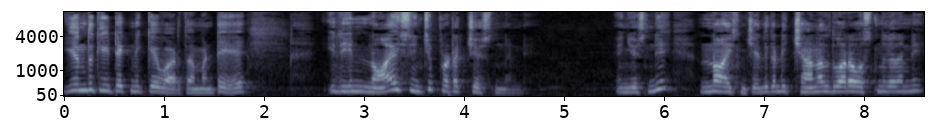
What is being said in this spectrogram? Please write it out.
ఎందుకు ఈ టెక్నిక్కే వాడతామంటే ఇది నాయిస్ నుంచి ప్రొటెక్ట్ చేస్తుందండి. ఏం చేస్తుంది? నాయిస్ నుంచి. ఎందుకంటే ఛానల్ ద్వారా వస్తుంది కదండి.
